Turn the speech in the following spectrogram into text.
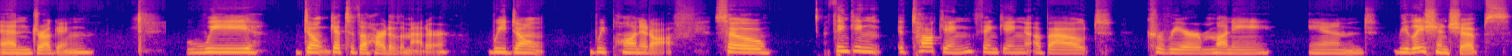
and drugging we don't get to the heart of the matter we don't we pawn it off. So thinking talking thinking about career, money and relationships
